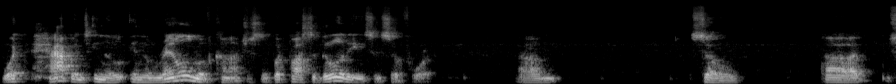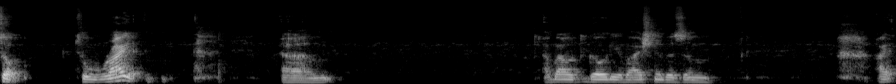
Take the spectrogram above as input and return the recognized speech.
what happens in the in the realm of consciousness, what possibilities and so forth. Um, so, uh, so to write um, about Gaudiya Vaishnavism, I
